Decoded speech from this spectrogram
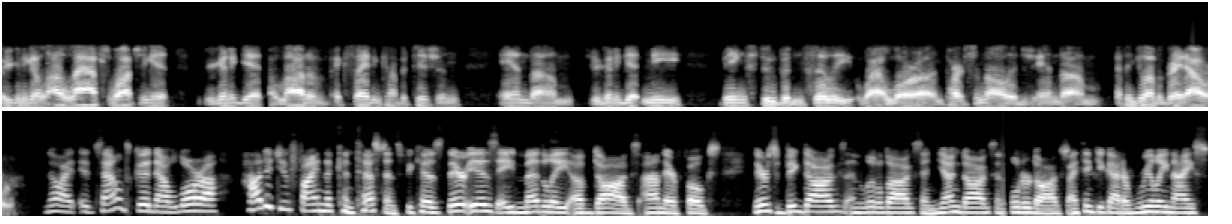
are you're going to get a lot of laughs watching it. You're going to get a lot of exciting competition, and um, you're going to get me being stupid and silly while Laura imparts some knowledge. And um, I think you'll have a great hour. No, I, it sounds good. Now, Laura, how did you find the contestants? Because there is a medley of dogs on there, folks. There's big dogs and little dogs and young dogs and older dogs. I think you got a really nice,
